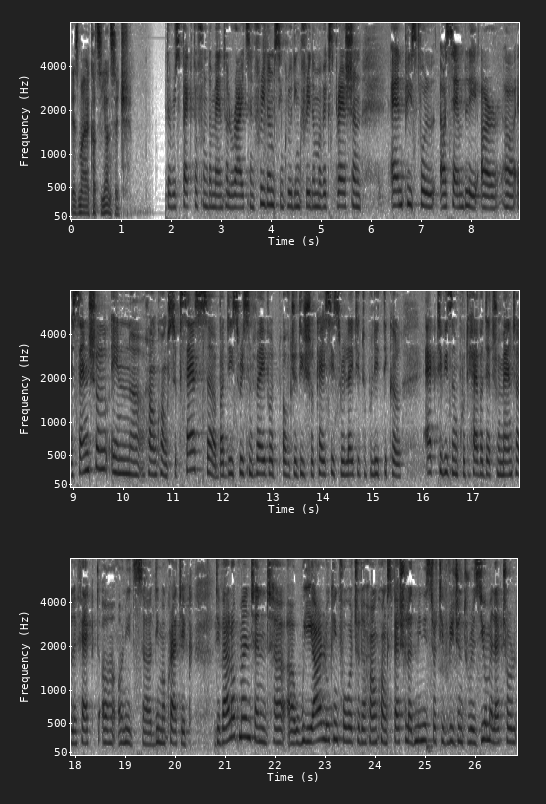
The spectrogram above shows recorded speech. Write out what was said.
is Maya Kocijancic. The respect of fundamental rights and freedoms, including freedom of expression and peaceful assembly, are uh, essential in uh, Hong Kong's success. Uh, but this recent wave of, of judicial cases related to political activism could have a detrimental effect uh, on its uh, democratic development. And uh, uh, we are looking forward to the Hong Kong Special Administrative Region to resume electoral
